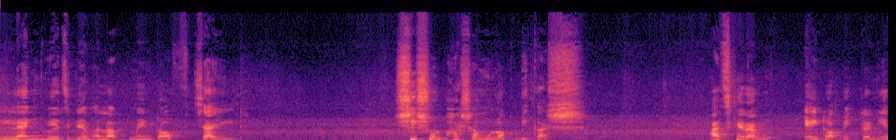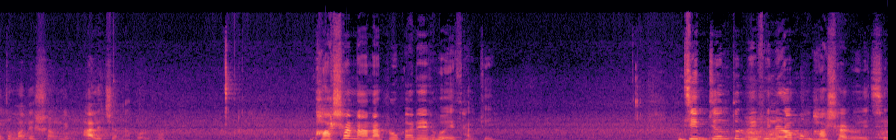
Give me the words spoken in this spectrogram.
ল্যাঙ্গুয়েজ ডেভেলপমেন্ট অফ চাইল্ড শিশুর ভাষামূলক বিকাশ। আজকের আমি এই টপিকটা নিয়ে তোমাদের সঙ্গে আলোচনা করব। ভাষা নানা প্রকারের হয়ে থাকে। জীবজন্তুর বিভিন্ন রকম ভাষা রয়েছে।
